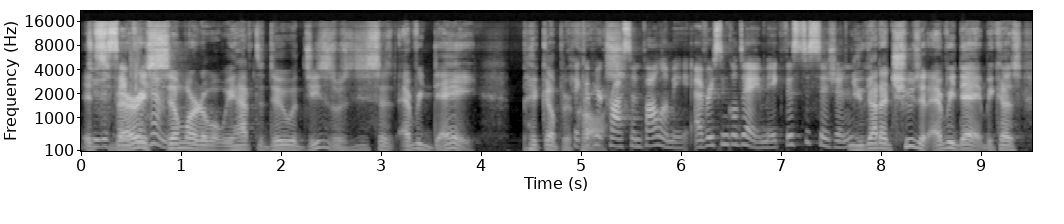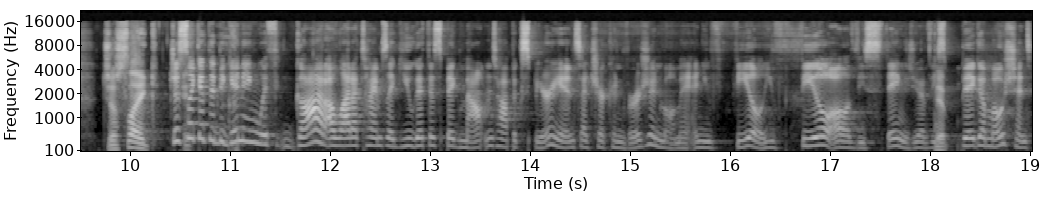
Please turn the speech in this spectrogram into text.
it's very similar to what we have to do with Jesus. was Jesus says every day pick up your pick cross. up your cross and follow me every single day. Make this decision. You got to choose it every day because just like Just like at the beginning with God, a lot of times like you get this big mountaintop experience at your conversion moment and you feel you feel all of these things. You have these Yep. big emotions.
